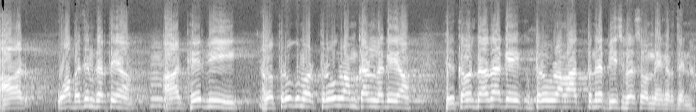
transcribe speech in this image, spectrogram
और वहाँ भजन करते हैं और फिर भी हम प्रोग्राम और प्रोग्राम करने लगे हैं। कमल दादा के प्रोग्राम आज पंद्रह बीस वर्षों में करते ना।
